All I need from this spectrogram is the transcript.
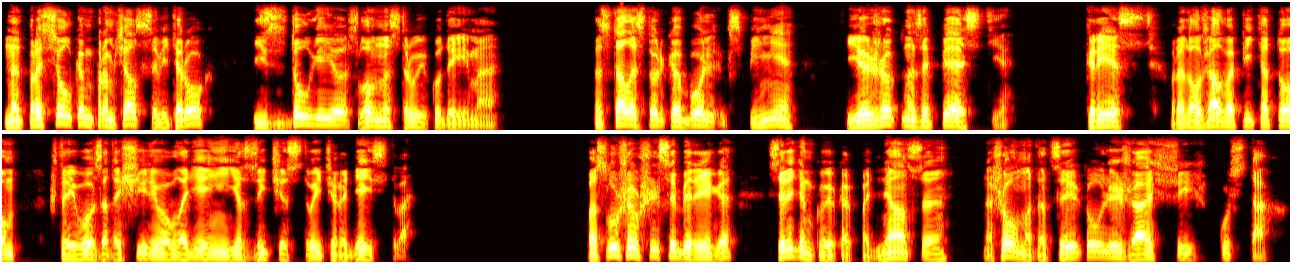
Над проселком промчался ветерок и сдул ее, словно струйку дыма. Осталась только боль в спине и ожог на запястье. Крест продолжал вопить о том, что его затащили во владение язычества и чародейства. Послушавшийся берега, Середин кое-как поднялся, нашел мотоцикл, лежащий в кустах.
